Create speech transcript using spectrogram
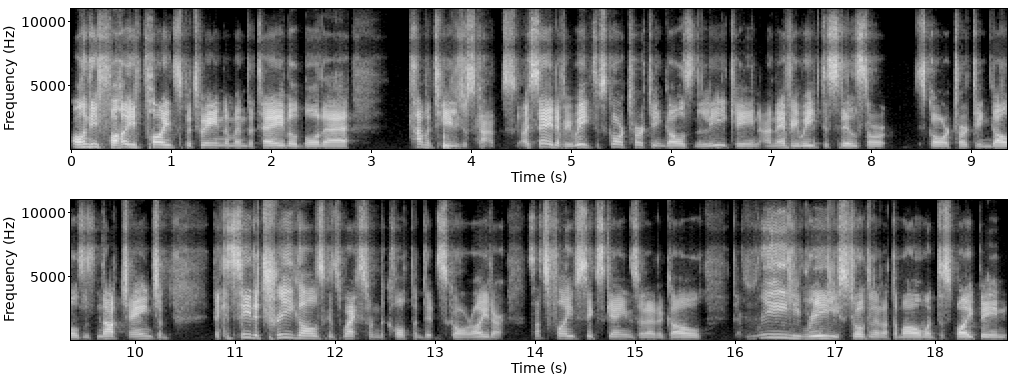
Only five points between them in the table, but uh, Cabinteely just can't. I say it every week. They've scored 13 goals in the league, Cian, and every week they still score, score 13 goals. It's not changing. They the three goals against Wexford in the Cup and didn't score either. So that's five, six games without a goal. They're really, really struggling at the moment, despite being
